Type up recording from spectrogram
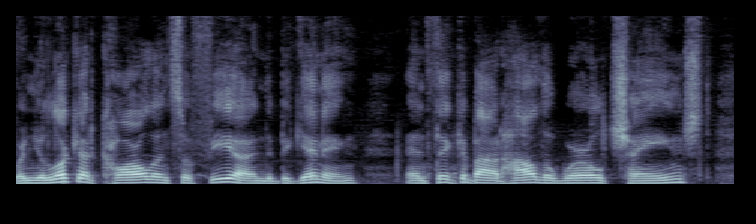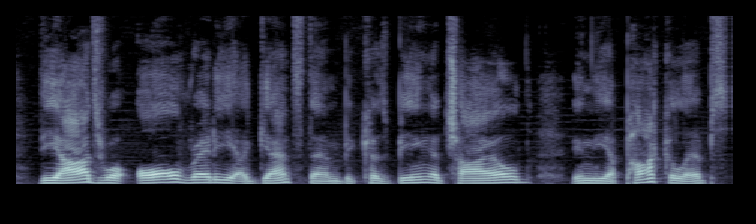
When you look at Carl and Sophia in the beginning and think about how the world changed, the odds were already against them because being a child in the apocalypse,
